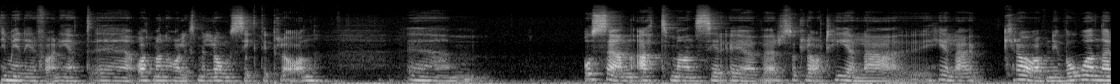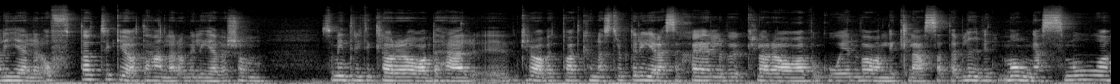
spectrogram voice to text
i min erfarenhet eh, och att man har liksom en långsiktig plan. Ehm, och sen att man ser över såklart hela, hela kravnivån när det gäller, ofta tycker jag att det handlar om elever som, som inte riktigt klarar av det här eh, kravet på att kunna strukturera sig själv, klara av att gå i en vanlig klass, att det har blivit många små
